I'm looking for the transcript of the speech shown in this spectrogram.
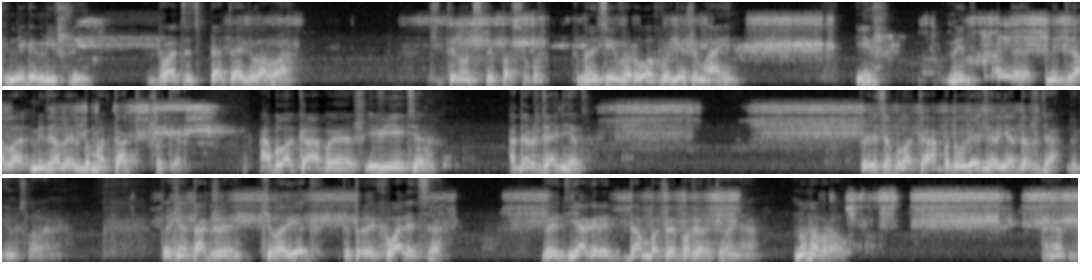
Книга Мишли, 25 глава, 14 посуд. Манасим Варух, Вагешем Айн. Иш Мидгалель Баматат Шакер. Облака, понимаешь, и ветер, а дождя нет. То есть облака, подул ветер, нет дождя, другими словами. Точно так же человек, который хвалится, говорит, я, говорит, дам большое пожертвование, но наврал. Понятно?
